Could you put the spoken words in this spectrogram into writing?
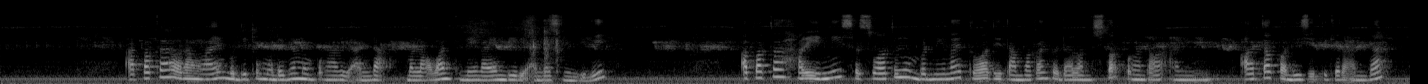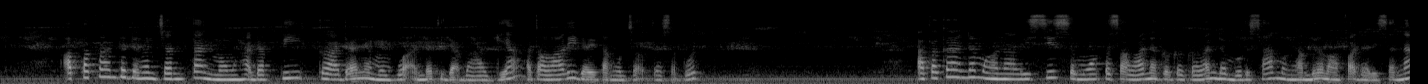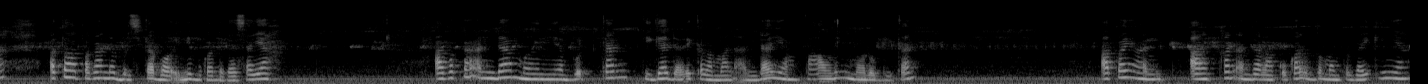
Apakah orang lain begitu mudahnya mempengaruhi Anda melawan penilaian diri Anda sendiri? Apakah hari ini sesuatu yang bernilai telah ditambahkan ke dalam stok pengetahuan atau kondisi pikiran Anda? Apakah Anda dengan jantan menghadapi keadaan yang membuat Anda tidak bahagia atau lari dari tanggung jawab tersebut? Apakah Anda menganalisis semua kesalahan dan kegagalan dan berusaha mengambil manfaat dari sana? Atau apakah Anda bersikap bahwa ini bukan tugas saya? Apakah Anda menyebutkan tiga dari kelemahan Anda yang paling merugikan? Apa yang akan Anda lakukan untuk memperbaikinya?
